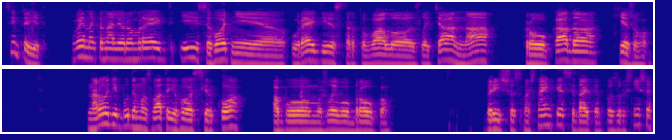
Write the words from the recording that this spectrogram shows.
Всім привіт! Ви на каналі RomRaid і сьогодні е, у рейді стартувало злиття на Кроукада Хижого. В народі будемо звати його Сірко або, можливо, Бровко. Беріть щось смачненьке, сідайте позручніше,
